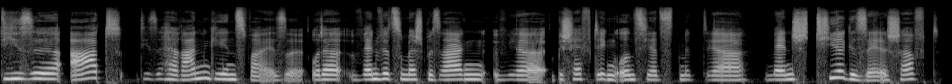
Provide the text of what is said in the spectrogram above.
diese Art, diese Herangehensweise oder wenn wir zum Beispiel sagen, wir beschäftigen uns jetzt mit der Mensch-Tier-Gesellschaft,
